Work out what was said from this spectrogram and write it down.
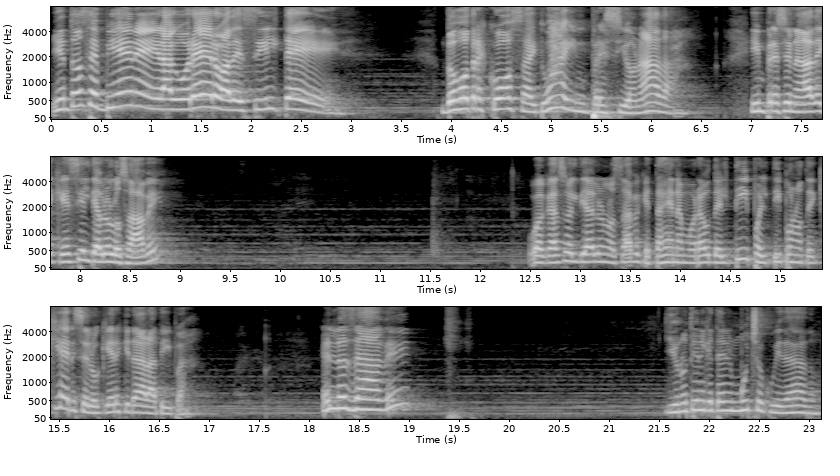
Y entonces viene el agorero a decirte dos o tres cosas y tú, ay, impresionada. Impresionada de que si el diablo lo sabe. ¿O acaso el diablo no sabe que estás enamorado del tipo, el tipo no te quiere y se lo quieres quitar a la tipa? Él lo sabe. Y uno tiene que tener mucho cuidado.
